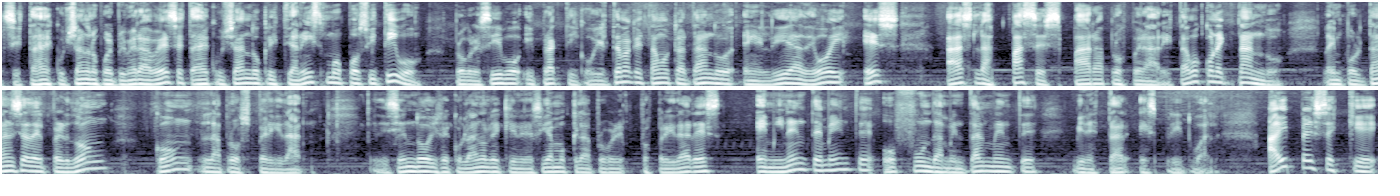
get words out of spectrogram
si estás escuchándonos por primera vez, estás escuchando Cristianismo Positivo, Progresivo y Práctico. Y el tema que estamos tratando en el día de hoy es haz las paces para prosperar. Estamos conectando la importancia del perdón con la prosperidad. Diciendo y recordándole que decíamos que la prosperidad es eminentemente o fundamentalmente bienestar espiritual. Hay veces que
